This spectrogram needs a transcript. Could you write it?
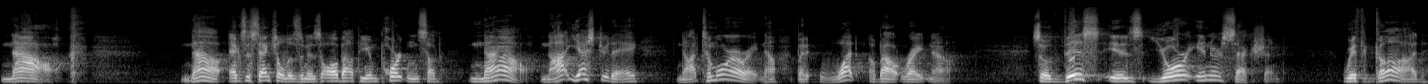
now. Now, existentialism is all about the importance of now, not yesterday, not tomorrow right now, but what about right now? So, this is your intersection with God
